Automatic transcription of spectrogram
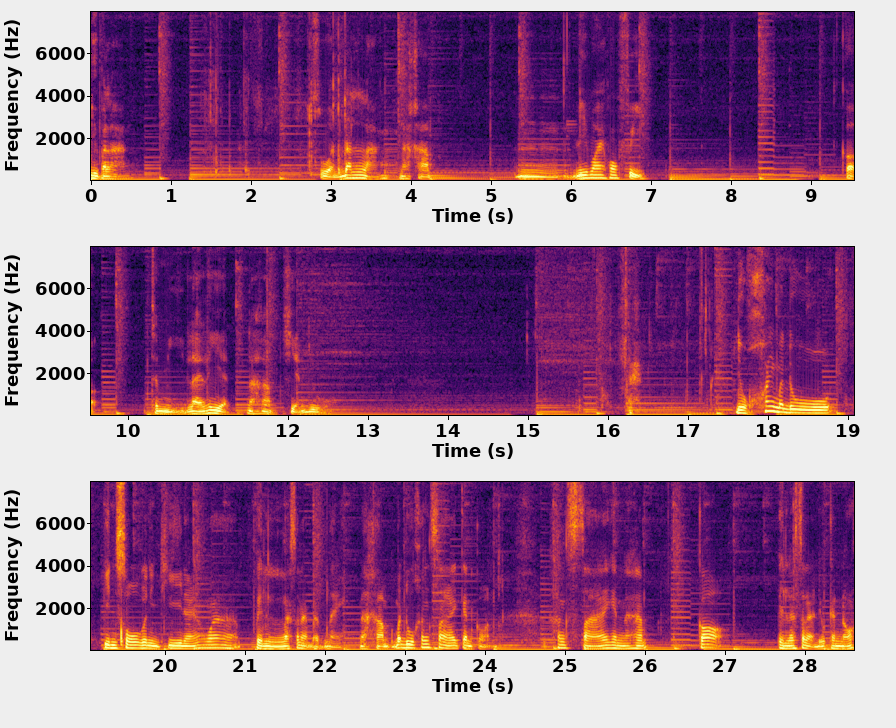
นิวบาลานส่วนด้านหลังนะครับรีวายพอฟีก็จะมีรายละเอียดนะครับ เขียนอยู่ เดี๋ยวค่อยมาดูอินโซกันอีกทีนะว่าเป็นลักษณะแบบไหนนะครับ มาดูข้างซ้ายกันก่อน ข้างซ้ายกันนะครับ ก็เป็นลักษณะเดียวกันเนาะ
